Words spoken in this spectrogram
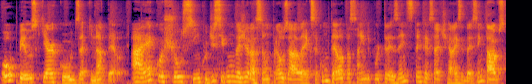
ou pelos QR Codes aqui na tela. A Echo Show 5 de segunda geração para usar Alexa com tela está saindo por R$ 377,10.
